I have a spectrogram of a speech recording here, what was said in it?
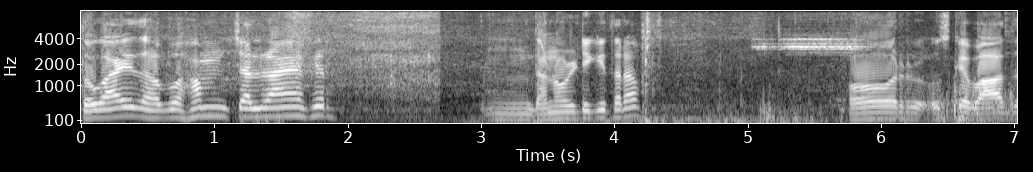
तो गाइज़ अब हम चल रहे हैं फिर हम्म, धनोल्टी की तरफ़ और उसके बाद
